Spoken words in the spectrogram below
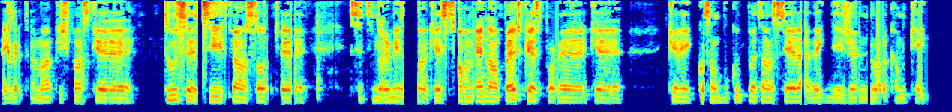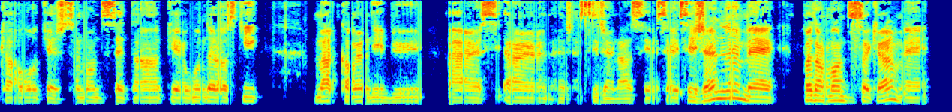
Exactement. Puis je pense que tout ceci fait en sorte que c'est une remise en question, mais n'empêche que, que, que les courses ont beaucoup de potentiel avec des jeunes joueurs comme Kate Cowell, qui a seulement 17 ans, que Wondolowski marque quand même des buts à un, jeune. C'est jeune, là, mais pas dans le monde du soccer, mais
